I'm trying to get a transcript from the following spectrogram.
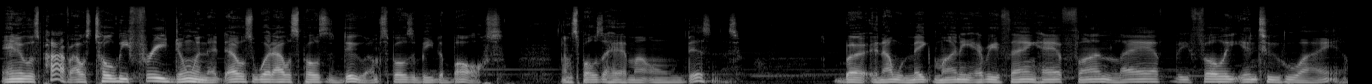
And it was powerful. I was totally free doing that. That was what I was supposed to do. I'm supposed to be the boss. I'm supposed to have my own business. But and I would make money, everything, have fun, laugh, be fully into who I am.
